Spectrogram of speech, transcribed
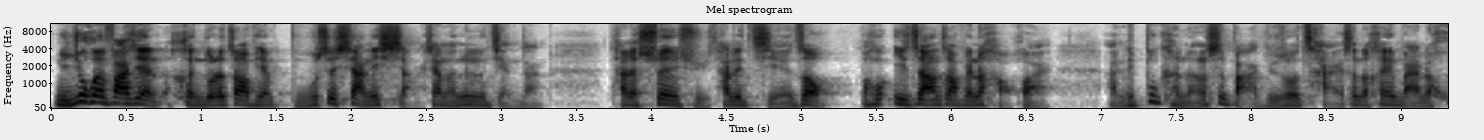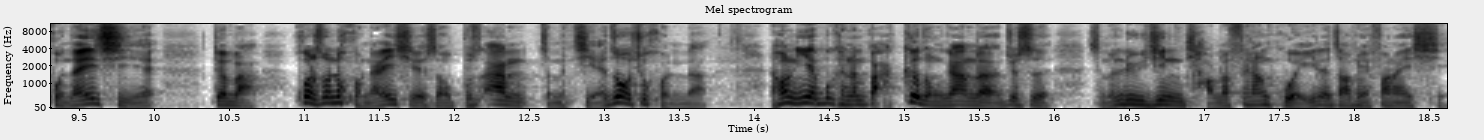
你就会发现很多的照片不是像你想象的那么简单。它的顺序、它的节奏，包括一张照片的好坏啊，你不可能是把比如说彩色的、黑白的混在一起，对吧？或者说你混在一起的时候不是按什么节奏去混的，然后你也不可能把各种各样的就是什么滤镜调的非常诡异的照片放在一起，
